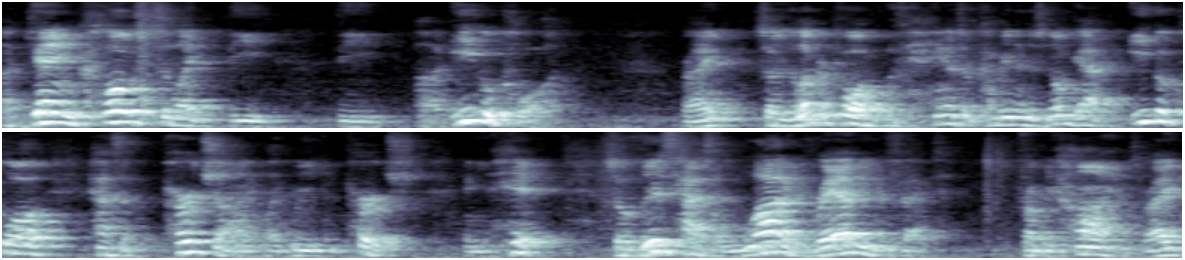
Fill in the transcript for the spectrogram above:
Again, close to like the, the uh, eagle claw, right? So the leopard claw with hands are coming in, there's no gap. Eagle claw has a perch on it, like where you can perch and you hit. So this has a lot of grabbing effect from behind, right?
